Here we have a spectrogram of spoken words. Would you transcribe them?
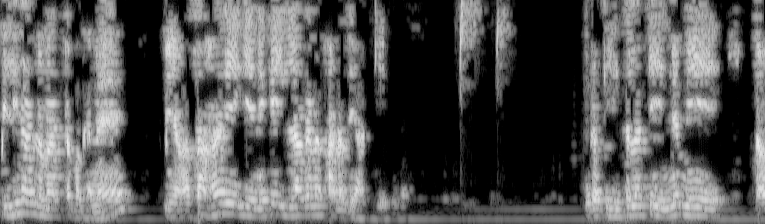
පිළිගන්න මට්ටමක නැහැ මේ අසහනය කියන එක ඊළඟන කන දෙයක් කියනවා. ඒකට හිතලා තියෙන්නේ මේ තව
